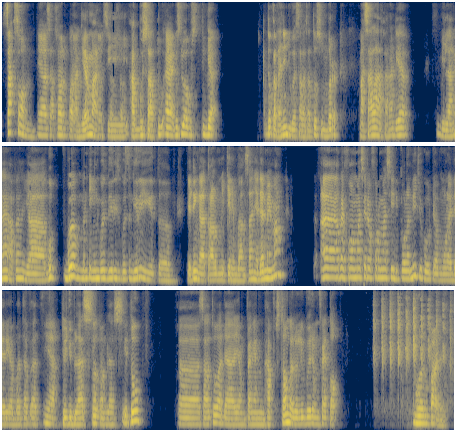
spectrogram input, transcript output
Saxon Ya, Saxon. orang Ya, Jerman betul, si Saxon. Agus satu eh Agus dua Agus tiga itu katanya juga salah satu sumber masalah karena dia bilangnya apa ya gue gue mentingin gue diri gue sendiri gitu jadi nggak terlalu mikirin bangsanya dan memang eh, reformasi-reformasi di Polandia juga udah mulai dari abad-abad Iya. 17 18 itu eh, salah satu ada yang pengen hapus tau nggak lu liberum veto Gue lupa deh.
